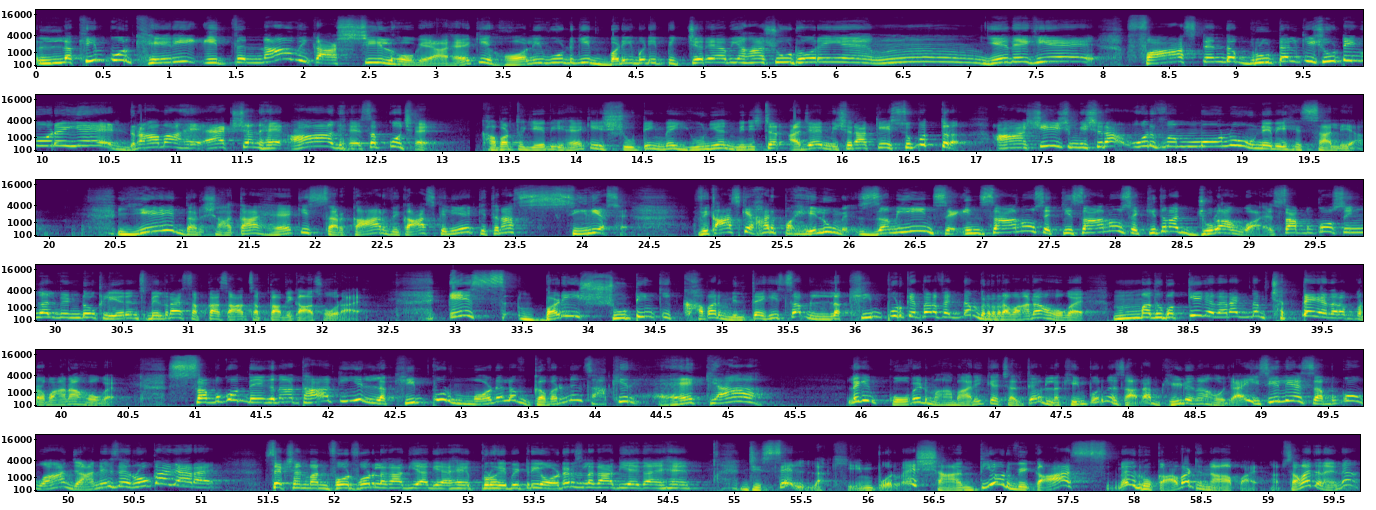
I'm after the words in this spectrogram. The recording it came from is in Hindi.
लखीमपुर खेरी इतना विकासशील हो गया है कि हॉलीवुड की बड़ी बड़ी पिक्चरें अब यहाँ शूट हो रही हैं। हम्म, ये देखिए फास्ट एंड द ब्रूटल की शूटिंग हो रही है। ड्रामा है एक्शन है आग है सब कुछ है। खबर तो यह भी है कि इस शूटिंग में यूनियन मिनिस्टर अजय मिश्रा के सुपुत्र आशीष मिश्रा उर्फ़ मोनू ने भी हिस्सा लिया। यह दर्शाता है कि सरकार विकास के लिए कितना सीरियस है। विकास के हर पहलू में ज़मीन से, इंसानों से, किसानों से कितना जुड़ा हुआ है। सबको सिंगल विंडो क्लियरेंस मिल रहा है, सबका साथ, सबका विकास हो रहा है। इस बड़ी शूटिंग की खबर मिलते ही सब लखीमपुर की तरफ़ एकदम रवाना हो गए। मधुबक्की की तरह एकदम छत्ते की तरफ़ रवाना हो गए। सबको देखना था कि ये लखीमपुर मॉडल ऑफ़ गवर्नेंस आखिर है क्या? लेकिन कोविड महामारी के चलते और लखीमपुर में ज़्यादा भीड़ ना हो जाए इसीलिए सबको वहाँ जाने से रोका जा रहा है। सेक्शन 144 लगा दिया गया है प्रोहिबिटरी ऑर्डर्स लगा दिए गए हैं जिससे लखीमपुर में शांति और विकास में रुकावट ना पाए। आप समझ रहे हैं ना?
